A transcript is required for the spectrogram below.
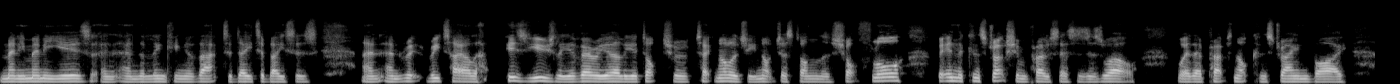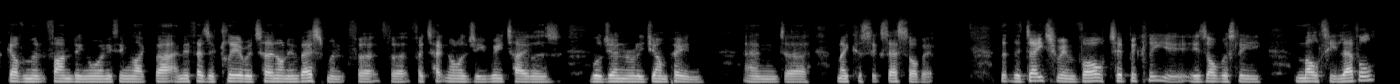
many many years, and, and the linking of that to databases, and and re- retail is usually a very early adopter of technology, not just on the shop floor, but in the construction processes as well where they're perhaps not constrained by government funding or anything like that. And if there's a clear return on investment for, for, for technology, retailers will generally jump in and uh, make a success of it that the data involved typically is obviously multi-level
